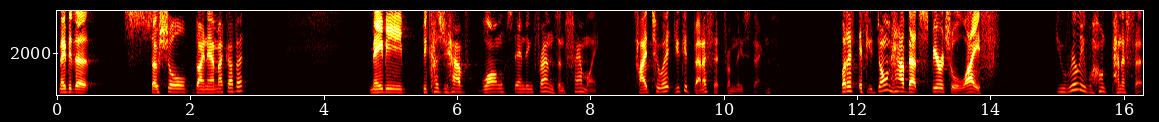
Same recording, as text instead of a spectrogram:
Maybe the social dynamic of it. Maybe because you have long standing friends and family tied to it, you could benefit from these things. But if, if you don't have that spiritual life, you really won't benefit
